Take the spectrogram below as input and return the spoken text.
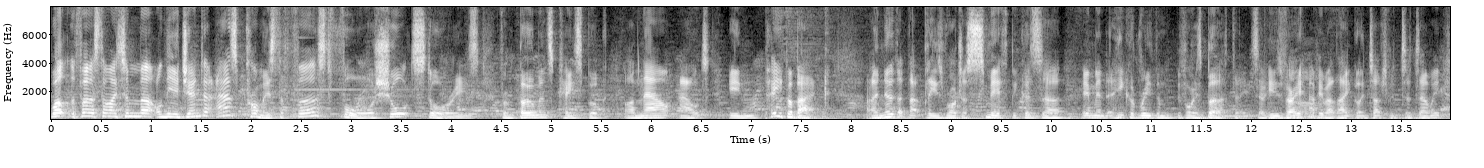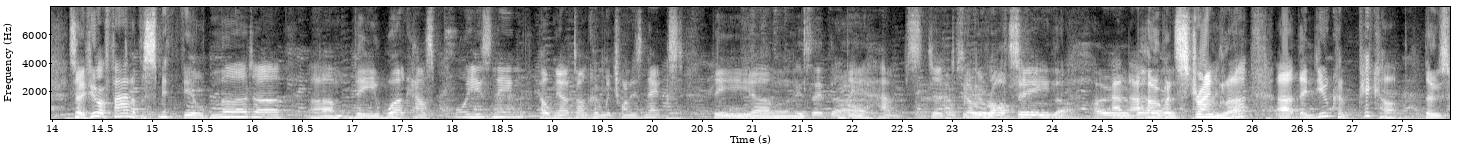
Well, the first item uh, on the agenda, as promised, the first four short stories from Bowman's casebook are now out in paperback. I know that that pleased Roger Smith because uh, it meant that he could read them before his birthday, so he was very happy about that. He got in touch with to tell me. So, if you're a fan of the Smithfield murder, um, the workhouse poisoning, help me out, Duncan. Which one is next? The um, Is it, uh, the Hampstead, Hampstead garrotting, Garrotting, the and the Holborn Strangler, uh, then you can pick up those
